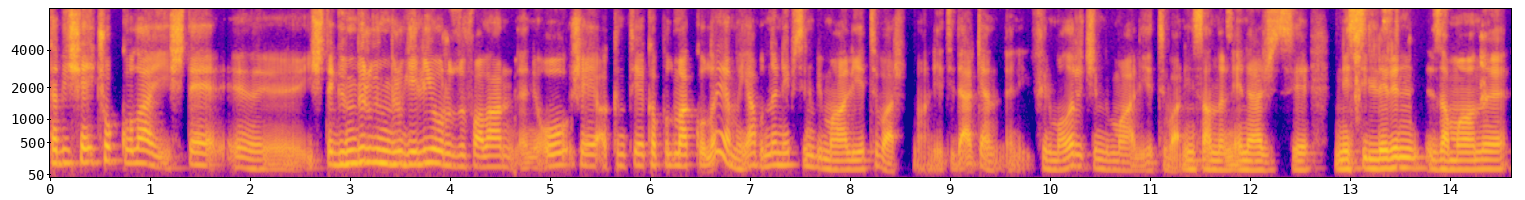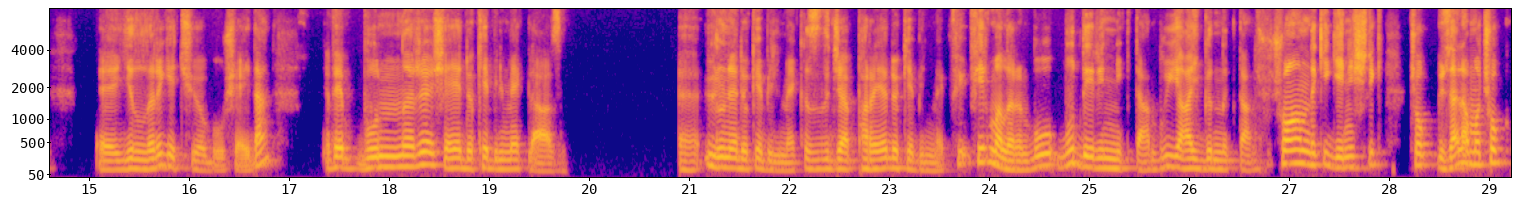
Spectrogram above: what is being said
tabii şey çok kolay işte e, işte gümbür gümbür geliyoruzu falan hani o şeye akıntıya kapılmak kolay ama ya bunların hepsinin bir maliyeti var. Maliyeti derken hani firmalar için bir maliyeti var. İnsanların enerjisi, nesillerin zamanı, e, yılları geçiyor bu şeyden ve bunları şeye dökebilmek lazım e, ürüne dökebilmek, hızlıca paraya dökebilmek. Firmaların bu bu derinlikten, bu yaygınlıktan, şu, şu andaki genişlik çok güzel ama çok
